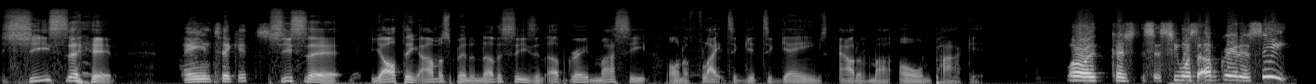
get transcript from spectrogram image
She said Plane tickets. She said, "Y'all think I'm gonna spend another season upgrading my seat on a flight to get to games out of my own pocket?" Well, because she wants to upgrade her seat.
